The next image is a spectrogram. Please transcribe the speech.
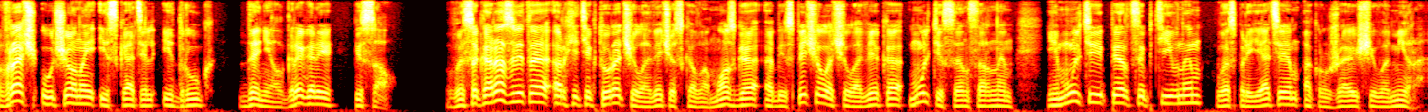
Врач, ученый, искатель и друг Дэниел Грегори писал, Высокоразвитая архитектура человеческого мозга обеспечила человека мультисенсорным и мультиперцептивным восприятием окружающего мира.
